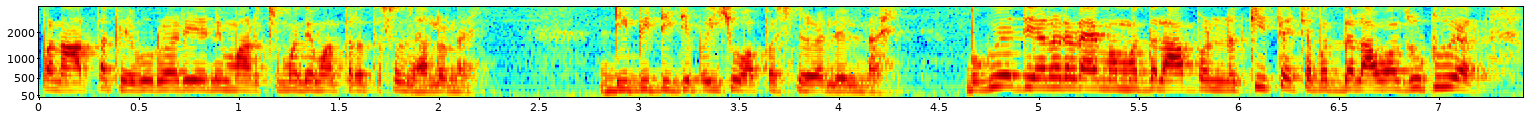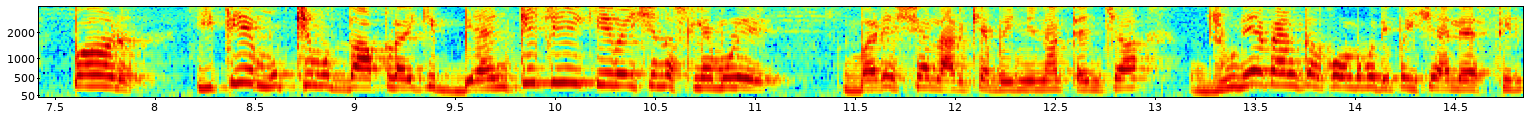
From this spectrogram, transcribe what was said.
पण आता फेब्रुवारी आणि मार्चमध्ये मात्र तसं झालं नाही. डी बी टीचे पैसे वापस मिळालेले नाहीत. बघूयात येणाऱ्या टायमाबद्दल. आपण नक्कीच त्याच्याबद्दल आवाज उठूयात पण इथे मुख्य मुद्दा आपला आहे की बँकेची के वाय सी नसल्यामुळे बऱ्याचशा लाडक्या बहिणींना त्यांच्या जुन्या बँक अकाउंटमध्ये पैसे आले असतील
